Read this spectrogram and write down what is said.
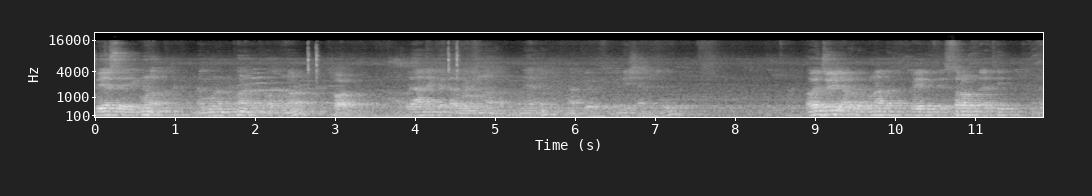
બે છે એ ગુણક. અને ગુણનખંડ ગુણક ફળ આપણે આને કહેતા હોય ગુણાકાર અને એને ના કહેવાય એ છે. હવે જોઈએ આપણે ગુણાકાર કઈ રીતે સરળતાથી અને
